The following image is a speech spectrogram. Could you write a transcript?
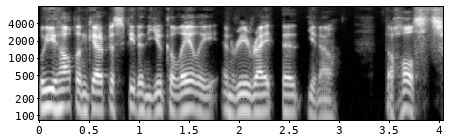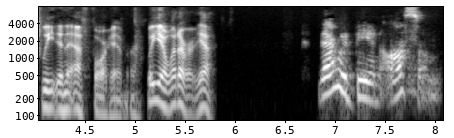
Will you help him get up to speed on the ukulele and rewrite the, you know, the whole suite in F for him or well, yeah, whatever. Yeah. That would be an awesome,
